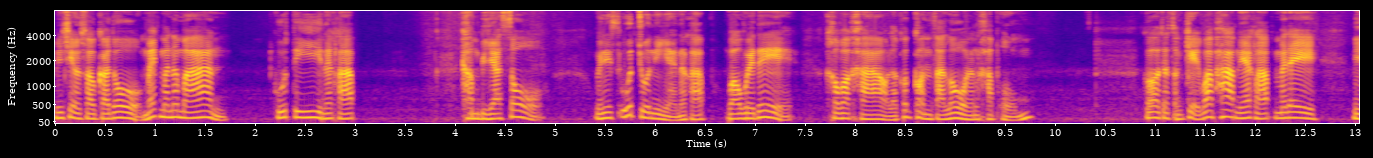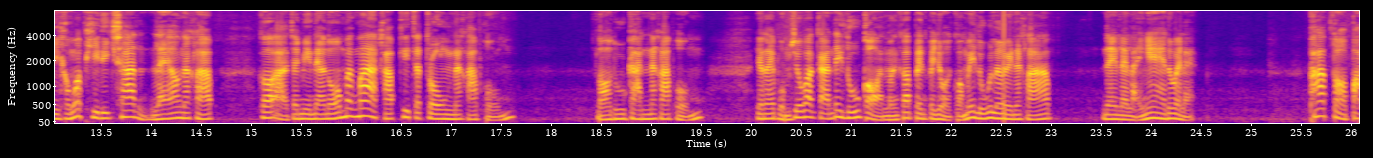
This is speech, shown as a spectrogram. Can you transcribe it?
มิเชลซาลกาโดแม็กมานามานกูตีนะครับคัมบิอาโซเวนิสอุสจูเนียนะครับวาเวเด คาวาคาวแล้วก็กอนซาโลนะครับผม ก็จะสังเกตว่าภาพนี้ครับ ไม่ได้มีคำว่า prediction แล้วนะครับ ก็อาจจะมีแนวโน้มมากๆครับ ที่จะตรงนะครับผม รอดูกันนะครับผม ยังไงผมเชื่อว่าการได้รู้ก่อนมันก็เป็นประโยชน์กว่าไม่รู้เลยนะครับ ในหลาย ๆ แง่ด้วยแหละ ภาพต่อไป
